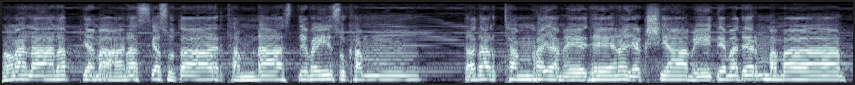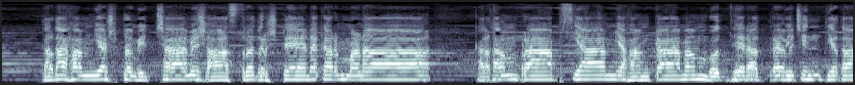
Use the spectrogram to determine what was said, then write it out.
मम लालप्यमानस्य सुतार्थम् नास्ति वै सुखम्। तदर्थम् हयमेधेन यक्ष्यामीति मतिर्मम। तदहम् यष्टुमिच्छामि शास्त्रदृष्टेन कर्मणा कथम् प्राप्स्याम्यहम् कामम् बुद्धिरत्र विचिन्त्यता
